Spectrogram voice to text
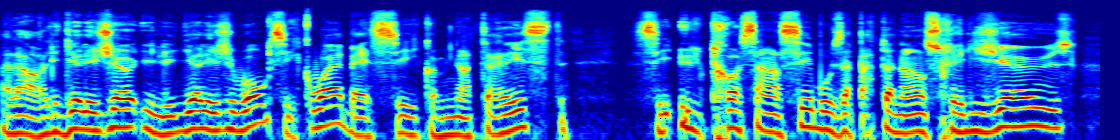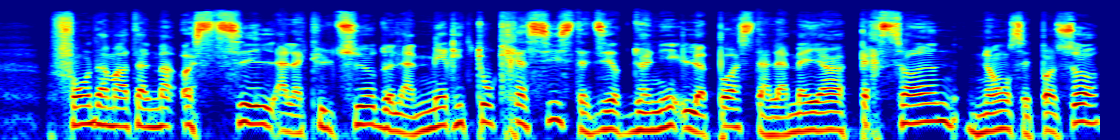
Alors, l'idéologie, woke, c'est quoi? Ben, c'est communautariste, c'est ultra sensible aux appartenances religieuses, fondamentalement hostile à la culture de la méritocratie, c'est-à-dire donner le poste à la meilleure personne. Non, c'est pas ça.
